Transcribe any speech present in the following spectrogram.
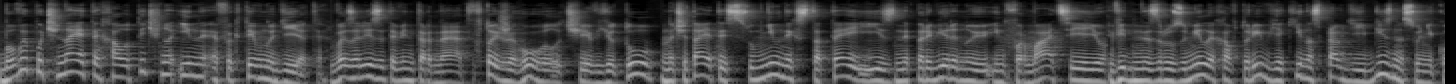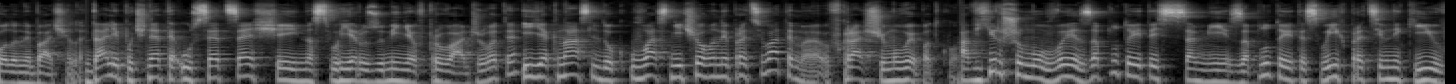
Бо ви починаєте хаотично і неефективно діяти. Ви залізете в інтернет, в той же Google чи в YouTube, начитаєтесь сумнівних статей із неперевіреною інформацією від незрозумілих авторів, які насправді і бізнесу ніколи не бачили. Далі почнете усе це ще й на своє розуміння впроваджувати, і як наслідок у вас нічого не працюватиме в кращому випадку, а в гіршому ви заплутаєтесь самі, заплутаєте своїх працівників,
